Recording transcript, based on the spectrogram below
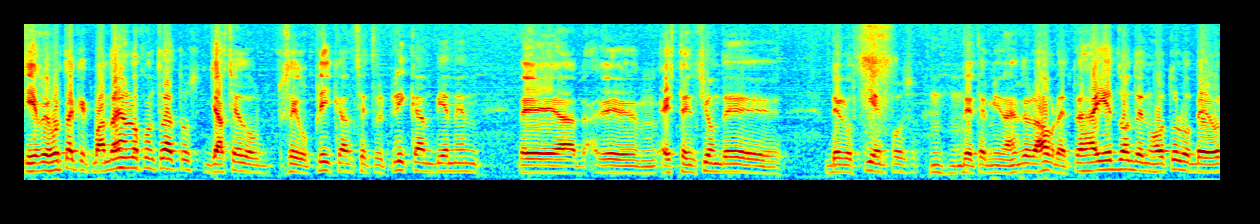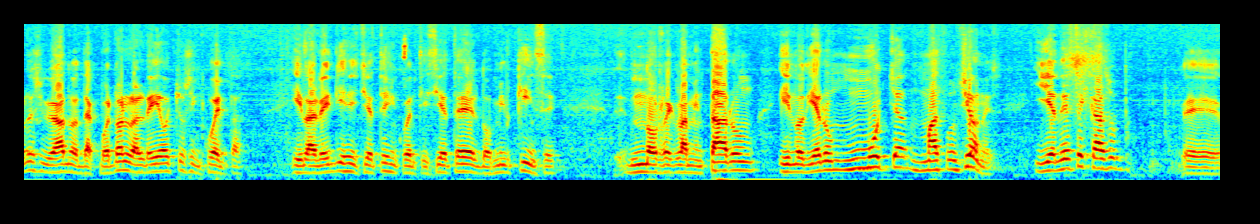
Y resulta que cuando hacen los contratos ya se, se duplican, se triplican, vienen de, extensión de, los tiempos, determinación de las obras. Entonces ahí es donde nosotros los veedores ciudadanos, de acuerdo a la ley 850 y la ley 1757 del 2015, nos reglamentaron y nos dieron muchas más funciones. Y en este caso, eh,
